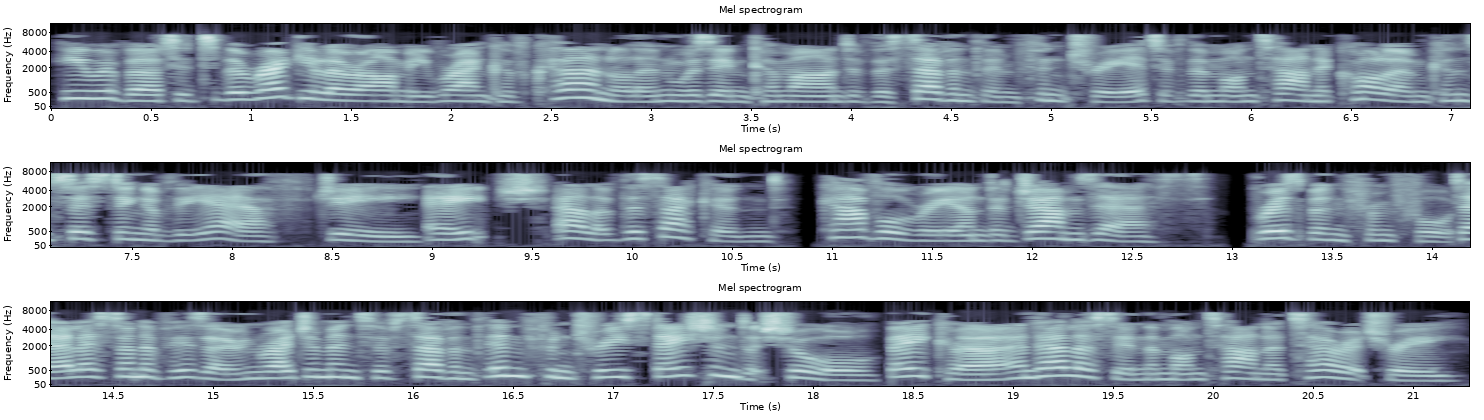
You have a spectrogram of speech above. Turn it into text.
He reverted to the regular Army rank of colonel and was in command of the 7th Infantry at of the Montana Column consisting of the F, G, H, L of the 2nd Cavalry under James S. Brisbin from Fort Ellis and of his own regiment of 7th Infantry stationed at Shaw, Baker and Ellis in the Montana Territory.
